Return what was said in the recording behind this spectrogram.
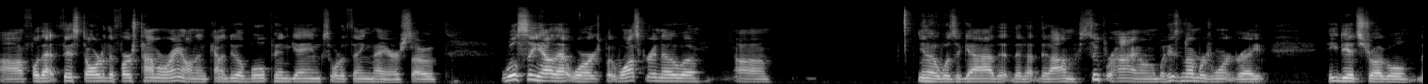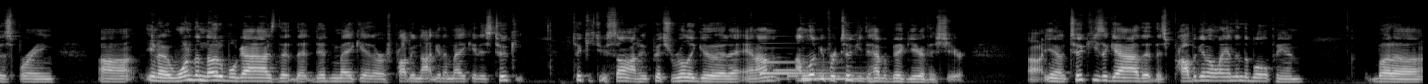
uh, for that fifth starter the first time around and kind of do a bullpen game sort of thing there. So we'll see how that works. But Huascar Ynoa, uh, you know, was a guy that, that, that I'm super high on, but his numbers weren't great. He did struggle this spring. Uh, you know, one of the notable guys that, that didn't make it or is probably not going to make it is Touki. Touki Toussaint, who pitched really good, and I'm I'm looking for Touki to have a big year this year. Uh, you know, Touki's a guy that, that's probably going to land in the bullpen, but uh,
